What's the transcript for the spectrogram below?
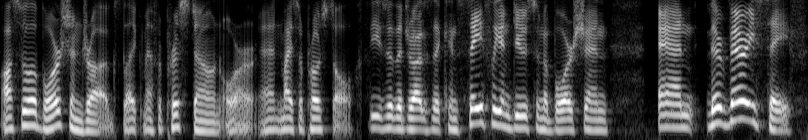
also abortion drugs like mifepristone or and misoprostol. These are the drugs that can safely induce an abortion, and they're very safe.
